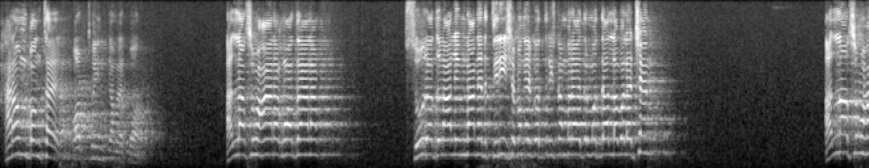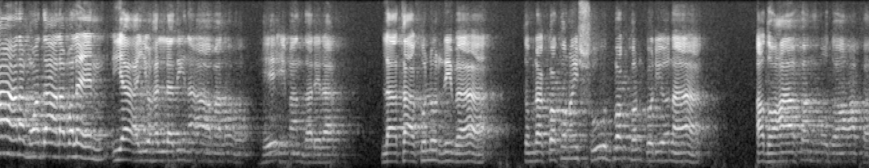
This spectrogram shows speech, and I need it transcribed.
হারাম পন্থায় অর্থ ইনকামের পর। আল্লাহ সুহানা সূরাতুল আল ইমরানের 30 এবং 31 নম্বর আয়াতের মধ্যে আল্লাহ বলেছেন, আল্লাহ সুবহানাহু ওয়া বলেন, ইয়া আইয়ুহাল্লাযীনা আমানু, হে ঈমানদারেরা, লা তাকুলুর রিবা তোমরা কখনোই সুদ বক্ষণ করিও না। আদআফাম মুদাআফা,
